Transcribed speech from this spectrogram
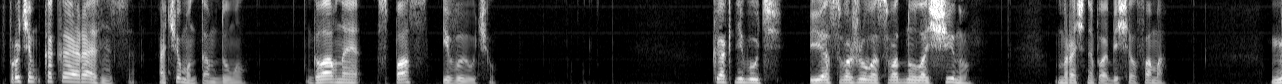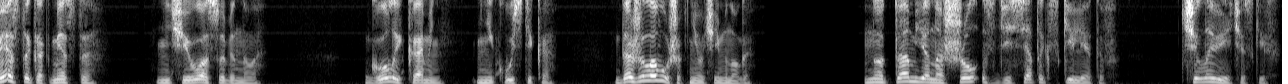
Впрочем, какая разница, о чем он там думал? Главное, спас и выучил. «Как-нибудь я свожу вас в одну лощину», — мрачно пообещал Фома. «Место как место, ничего особенного. Голый камень, ни кустика, даже ловушек не очень много. Но там я нашел с десяток скелетов, человеческих.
